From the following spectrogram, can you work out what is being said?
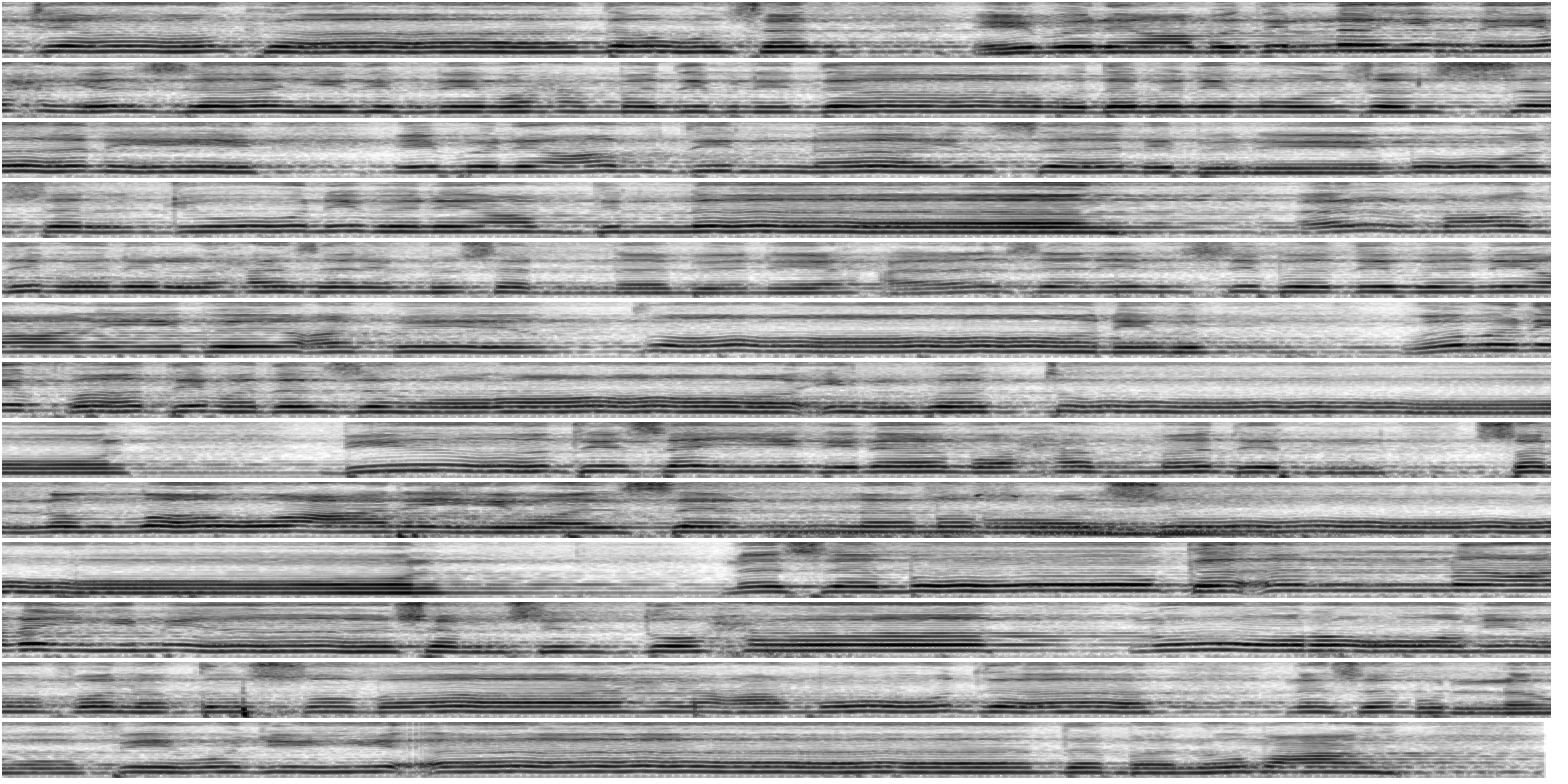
وقيل جاك دوست ابن عبد الله بن يحيى الزاهد بن محمد بن داود بن موسى الثاني ابن عبد الله الثاني بن موسى الجون بن عبد الله المعد بن الحسن المسنى بن حسن السبد بن علي بن أبي طالب وابن فاطمة الزهراء البتول بنت سيدنا محمد صلى الله عليه وسلم الرسول. نسب كأن عليه من شمس الضحى نورا ومن فلق الصباح عمودا. نسب له في وجه آدم لمعة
